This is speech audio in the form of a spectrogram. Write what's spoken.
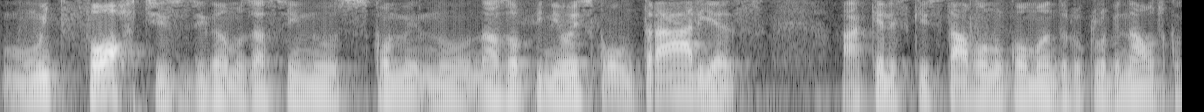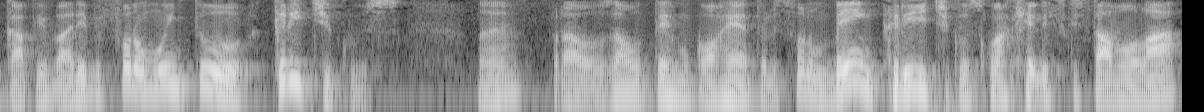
muito fortes, digamos assim, nos, no, nas opiniões contrárias àqueles que estavam no comando do Clube Náutico Capibaribe, foram muito críticos, né, para usar o termo correto. Eles foram bem críticos com aqueles que estavam lá.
